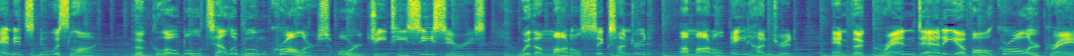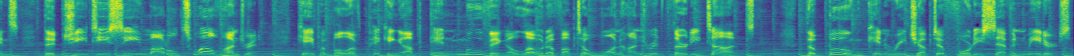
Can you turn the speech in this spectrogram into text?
and its newest line, the Global Teleboom Crawlers, or GTC series, with a Model 600, a Model 800, and the granddaddy of all crawler cranes, the GTC Model 1200, capable of picking up and moving a load of up to 130 tons. The boom can reach up to 47 meters,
